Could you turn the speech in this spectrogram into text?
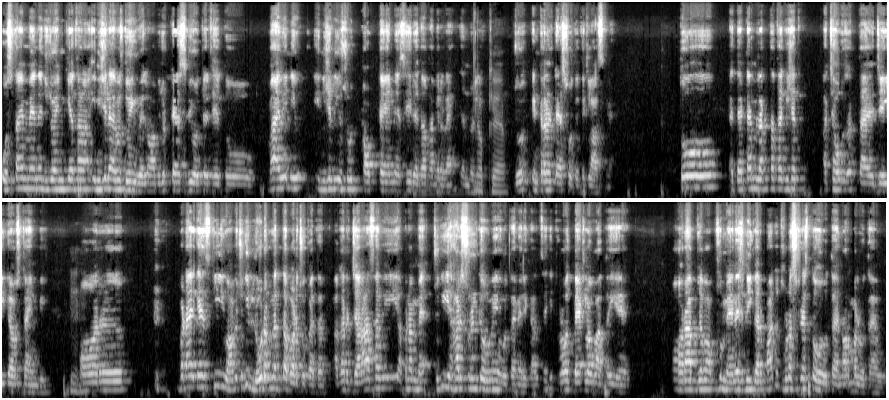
उस टाइम मैंने जो ज्वाइन किया था initially I was doing well वहाँ पे जो टेस्ट भी होते थे तो मैं I mean initially used to top ten ऐसे ही रहता था मेरा रैंक जनरली okay. जो इंटरनल टेस्ट होते थे क्लास में। तो एट दैट टाइम लगता था कि शायद अच्छा हो सकता है जेई का उस टाइम भी। hmm. और बट आई गेस कि वहाँ पे चूँकि लोड अपना इतना बढ़ चुका था अगर जरा सा भी अपना चूँकि हर स्टूडेंट के में होता है मेरे ख्याल से कि थोड़ा बहुत बैकलॉग आता ही है। और आप जब आप उसको मैनेज नहीं कर पाए तो थोड़ा स्ट्रेस तो होता है नॉर्मल होता है वो।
